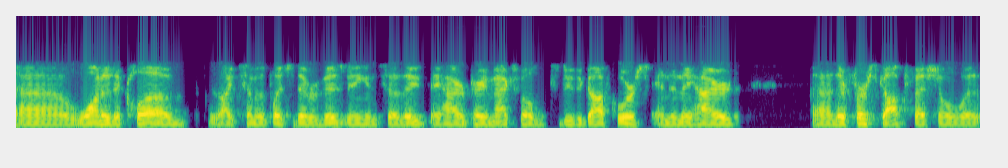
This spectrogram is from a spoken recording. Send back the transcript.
uh, wanted a club like some of the places they were visiting, and so they they hired Perry Maxwell to do the golf course, and then they hired uh, their first golf professional was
